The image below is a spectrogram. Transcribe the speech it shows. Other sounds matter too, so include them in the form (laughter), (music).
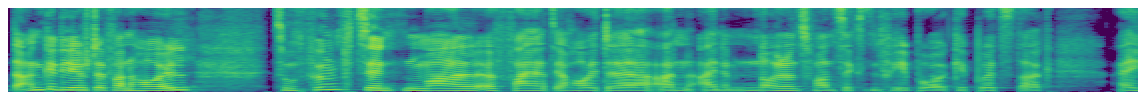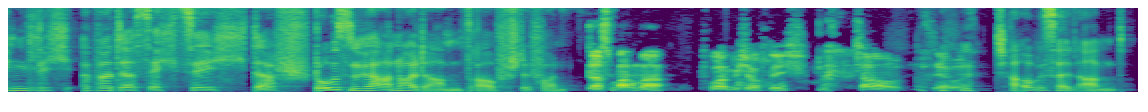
Danke dir, Stefan Heul. Zum 15. Mal feiert er heute an einem 29. Februar Geburtstag. Eigentlich wird er 60. Da stoßen wir an heute Abend drauf, Stefan. Das machen wir. Freue mich auf dich. Ciao. Servus. (laughs) Ciao, bis heute Abend.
